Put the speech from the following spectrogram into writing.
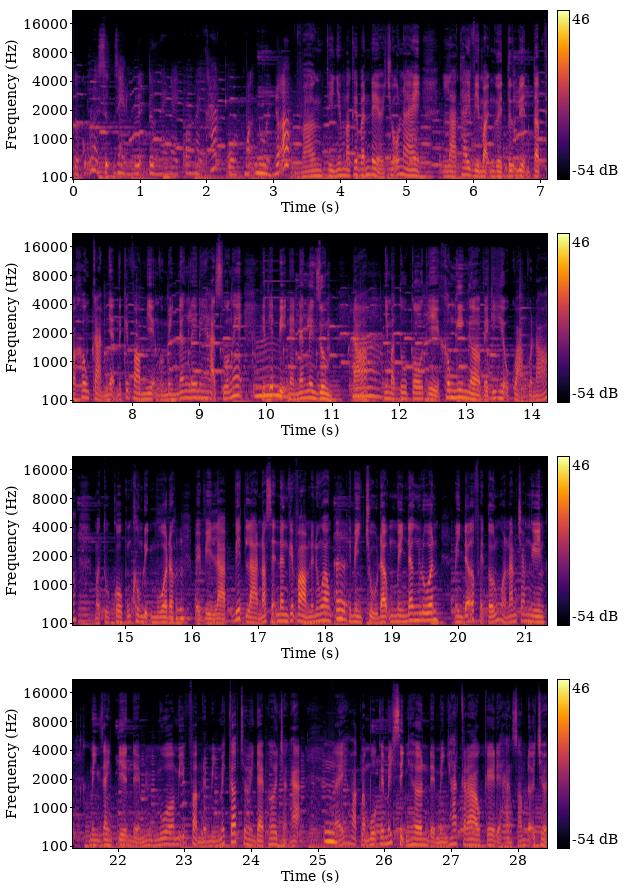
rồi cũng là sự rèn luyện từ ngày này qua ngày khác của mọi người nữa Vâng, thì nhưng mà cái vấn đề ở chỗ này là thay vì mọi người tự luyện tập và không cảm nhận được cái vò miệng của mình nâng lên hay hạ xuống ấy thì thiết bị này nâng lên dùm. Đó, À. nhưng mà Tuco thì không nghi ngờ về cái hiệu quả của nó mà Tuco cũng không định mua đâu. Bởi vì là biết là nó sẽ nâng cái vòm đấy đúng không? Ừ. Thì mình chủ động mình nâng luôn, mình đỡ phải tốn khoảng 500 nghìn Mình dành tiền để mình mua mỹ phẩm để mình make up cho mình đẹp hơn chẳng hạn. Ừ. Đấy, hoặc là mua cái mic xịn hơn để mình hát karaoke để hàng xóm đỡ chửi.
